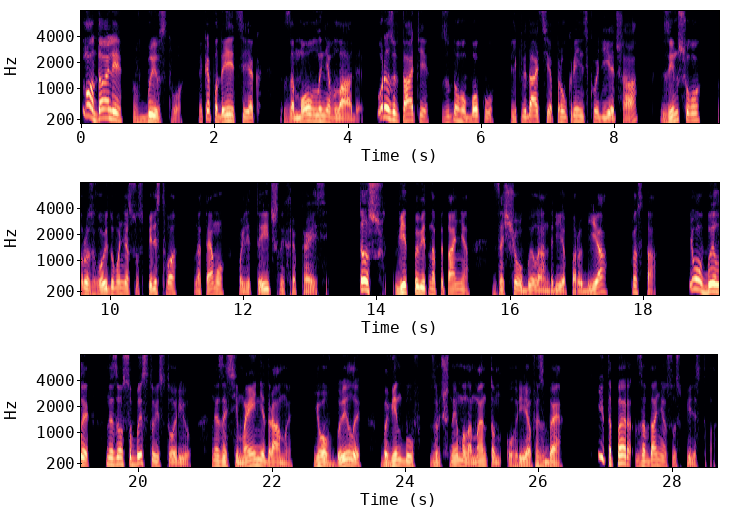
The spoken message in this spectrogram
Ну а далі вбивство, яке подається як замовлення влади. У результаті, з одного боку, ліквідація проукраїнського діяча, з іншого розгойдування суспільства на тему політичних репресій. Тож, відповідь на питання, за що вбили Андрія Парубія, проста. Його вбили не за особисту історію, не за сімейні драми. Його вбили, бо він був зручним елементом у грі ФСБ. І тепер завдання суспільства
